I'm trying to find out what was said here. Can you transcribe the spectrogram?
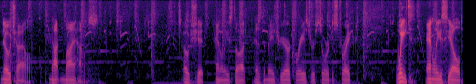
No, child, not in my house. Oh shit, Annalise thought as the matriarch raised her sword to strike. Wait, Annalise yelled,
